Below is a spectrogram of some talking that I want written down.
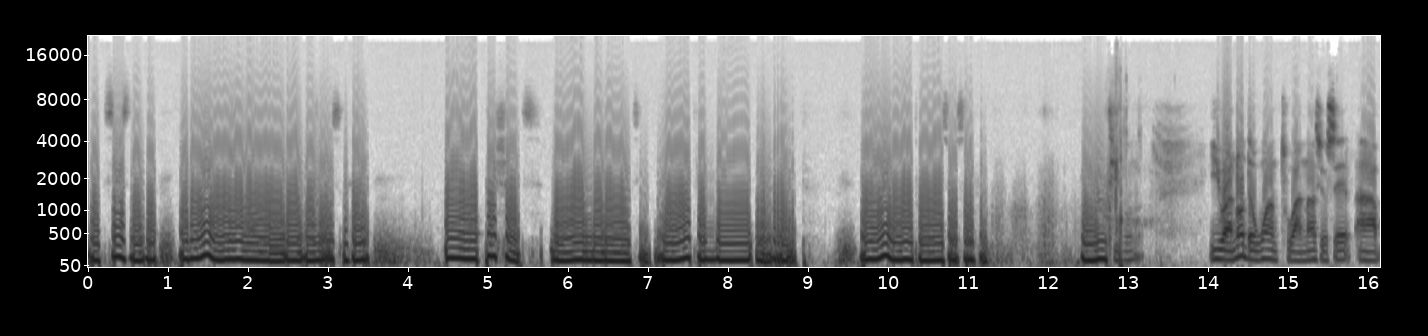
It is the best. You can only do business. Uh, patience. The one that you make you do in God. You don't to announce yourself. Even you are not the one to announce yourself. Uh,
